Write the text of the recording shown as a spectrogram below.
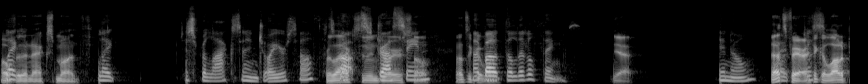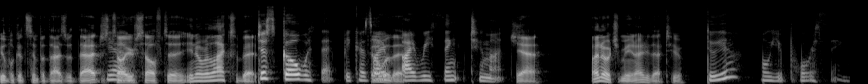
over Like- the next month? Like, just relax and enjoy yourself. Relax Stop and enjoy stressing yourself. That's a good about one. the little things. Yeah, You know, that's fair. I just- think a lot of people could sympathize with that. Just tell yourself to you know relax a bit. Just go with it because Go I, with it. I rethink too much. yeah, I know what you mean. I do that too. Do you? Oh, you poor thing.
